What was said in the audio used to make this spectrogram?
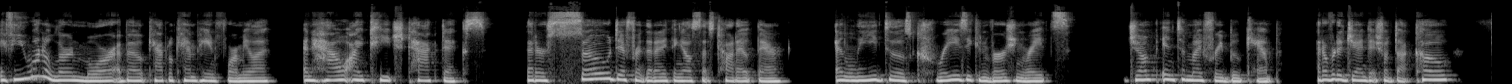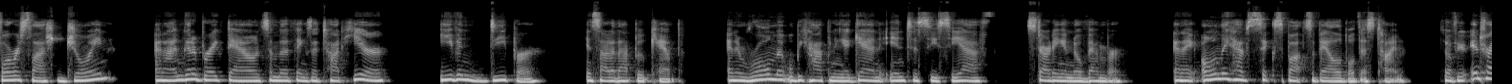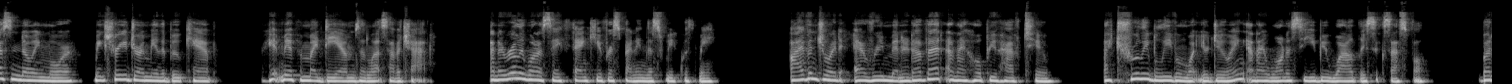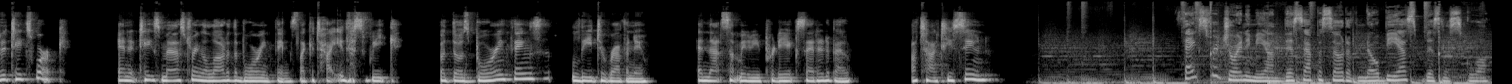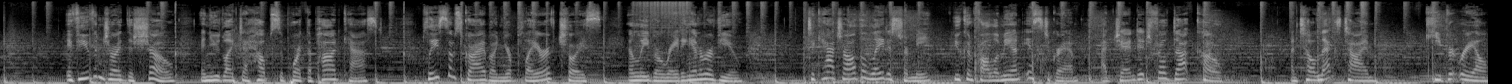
If you want to learn more about capital campaign formula and how I teach tactics that are so different than anything else that's taught out there and lead to those crazy conversion rates, jump into my free boot camp. Head over to janditchfield.co forward slash join. And I'm going to break down some of the things I taught here even deeper inside of that boot camp and enrollment will be happening again into CCF starting in November. And I only have six spots available this time. So if you're interested in knowing more, make sure you join me in the boot camp or hit me up in my DMs and let's have a chat. And I really want to say thank you for spending this week with me. I've enjoyed every minute of it, and I hope you have too. I truly believe in what you're doing, and I want to see you be wildly successful. But it takes work, and it takes mastering a lot of the boring things, like I taught you this week. But those boring things lead to revenue. And that's something to be pretty excited about. I'll talk to you soon. Thanks for joining me on this episode of No BS Business School. If you've enjoyed the show and you'd like to help support the podcast, please subscribe on your player of choice and leave a rating and a review. To catch all the latest from me, you can follow me on Instagram at janditchfield.co. Until next time, keep it real.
